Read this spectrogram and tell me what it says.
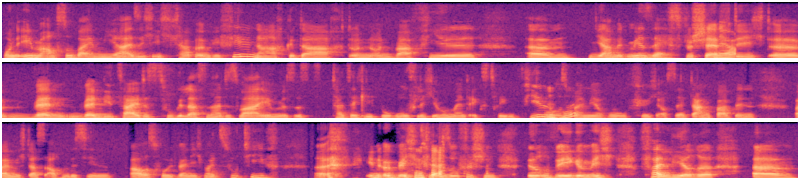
und eben auch so bei mir. Also ich, ich habe irgendwie viel nachgedacht und, und war viel ähm, ja, mit mir selbst beschäftigt, äh, wenn, wenn die Zeit es zugelassen hat. Es war eben, es ist tatsächlich beruflich im Moment extrem viel los Mhm. bei mir, wofür ich auch sehr dankbar bin, weil mich das auch ein bisschen rausholt, wenn ich mal zu tief äh, in irgendwelche Ja. philosophischen Irrwege mich verliere. Ähm,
